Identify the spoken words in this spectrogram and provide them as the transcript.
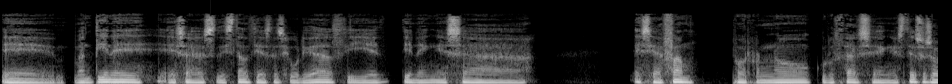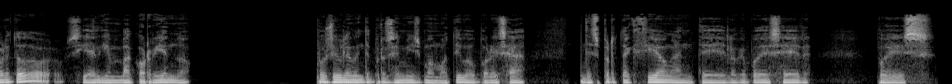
eh, mantiene esas distancias de seguridad y eh, tienen esa ese afán por no cruzarse en exceso, sobre todo si alguien va corriendo, posiblemente por ese mismo motivo, por esa desprotección ante lo que puede ser, pues,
